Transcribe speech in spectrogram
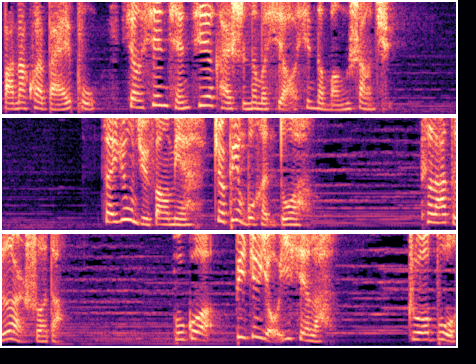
把那块白布像先前揭开时那么小心地蒙上去。在用具方面，这并不很多，特拉德尔说道。不过，毕竟有一些了。桌布、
